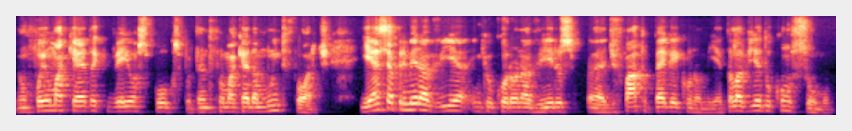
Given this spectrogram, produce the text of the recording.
Não foi uma queda que veio aos poucos, portanto foi uma queda muito forte. E essa é a primeira via em que o coronavírus de fato pega a economia, é pela via do consumo.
